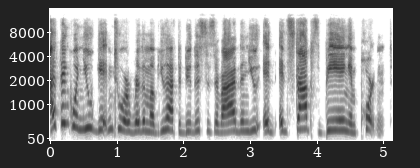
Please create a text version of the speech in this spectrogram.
I think when you get into a rhythm of you have to do this to survive, then you it, it stops being important.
